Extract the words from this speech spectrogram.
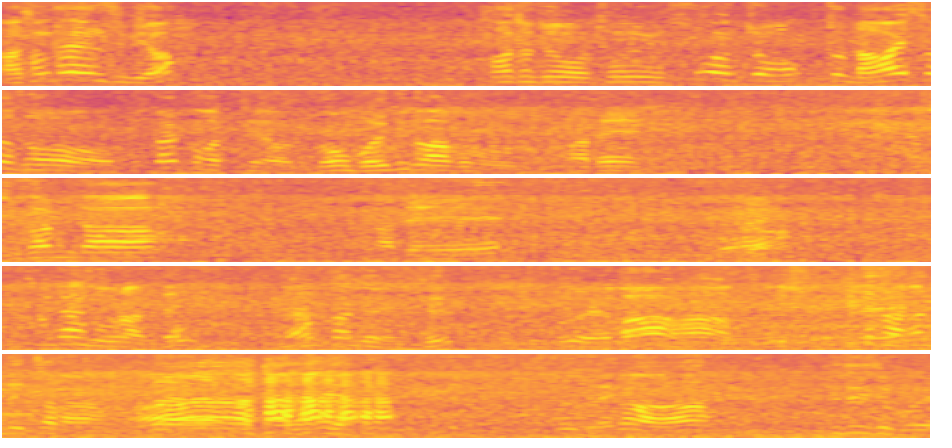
아, 성탄 연습이요? 아, 저, 저, 저는 수원 좀, 좀 나와 있어서 못 갈 것 같아요. 너무 멀기도 하고. 아, 네. 아, 죄송합니다. 아, 네. 뭐야? 성탄에서 오라는데? 성탄 연습? 너왜 가? 아, 우리 슈퍼피트 나간다 했잖아. 아, 너왜 가? 근데 이제 뭐해?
